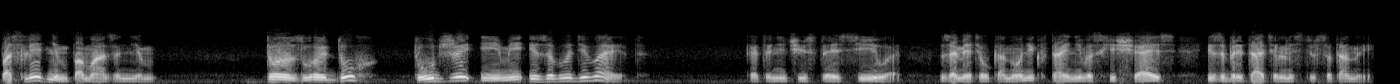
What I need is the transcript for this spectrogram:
последним помазанием, то злой дух тут же ими и завладевает. «Это нечистая сила», — заметил каноник, втайне восхищаясь изобретательностью сатаны.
